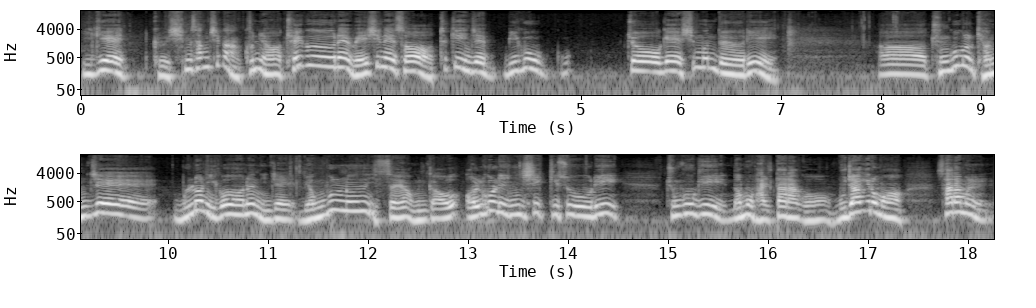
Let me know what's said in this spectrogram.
이게 그 심상치가 않군요. 최근에 외신에서 특히 이제 미국 쪽의 신문들이 어, 중국을 견제 물론 이거는 이제 명분은 있어요. 그러니까 어, 얼굴 인식 기술이 중국이 너무 발달하고 무작위로 뭐 사람을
